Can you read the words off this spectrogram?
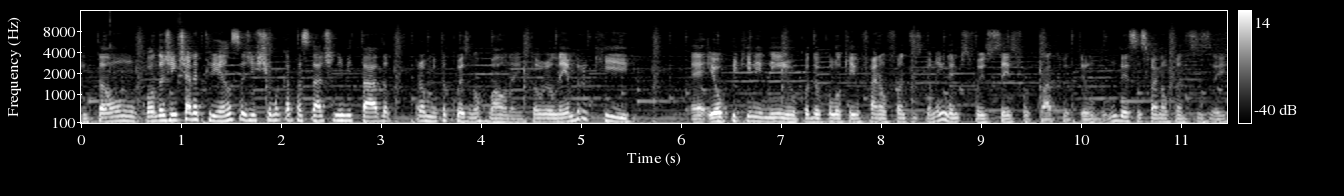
Então, quando a gente era criança, a gente tinha uma capacidade limitada para muita coisa normal, né? Então, eu lembro que é, eu, pequenininho, quando eu coloquei o Final Fantasy, que eu nem lembro se foi o 6 ou o 4, eu tenho um desses Final Fantasies aí,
